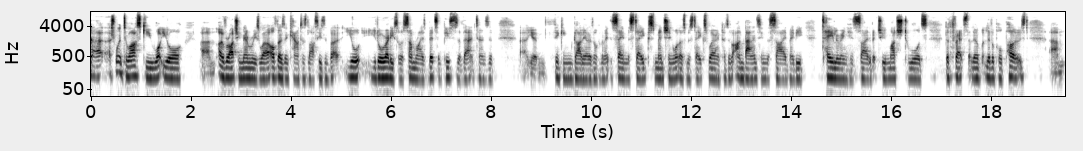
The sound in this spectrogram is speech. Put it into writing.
uh, I just wanted to ask you what your um, overarching memories were of those encounters last season, but you would already sort of summarized bits and pieces of that in terms of uh, you know, thinking Guardiola's not going to make the same mistakes, mentioning what those mistakes were in terms of unbalancing the side, maybe tailoring his side a bit too much towards the threats that Liverpool posed. Um,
